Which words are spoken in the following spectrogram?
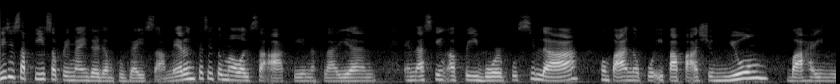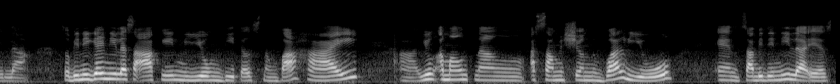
This is a piece of reminder lang po guys. Ah. Meron kasi tumawag sa akin na client and asking a favor po sila kung paano po ipapa-assume yung bahay nila. So binigay nila sa akin yung details ng bahay, ah, yung amount ng assumption value, and sabi din nila is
